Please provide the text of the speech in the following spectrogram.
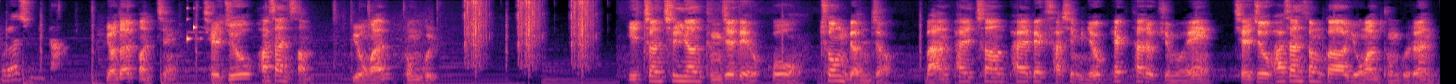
보여줍니다. 여덟 번째, 제주 화산섬, 용안 동굴. 2007년 등재되었고 총 면적 18,846헥타르 규모의 제주 화산섬과 용암 동굴은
